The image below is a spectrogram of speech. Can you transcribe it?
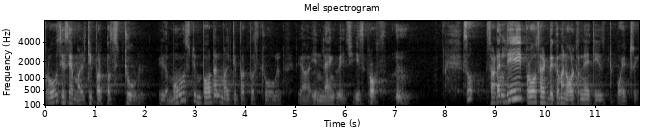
prose is a multi-purpose tool the most important multi-purpose tool uh, in language is prose. so suddenly prose had become an alternative to poetry.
